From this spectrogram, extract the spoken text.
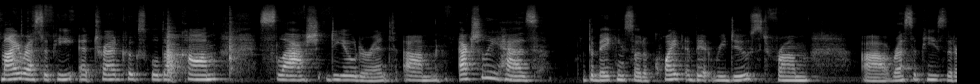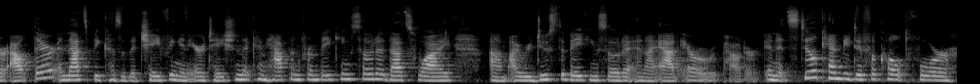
My recipe at tradcookschool.com slash deodorant um, actually has the baking soda quite a bit reduced from uh, recipes that are out there, and that's because of the chafing and irritation that can happen from baking soda. That's why um, I reduce the baking soda and I add arrowroot powder. And it still can be difficult for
